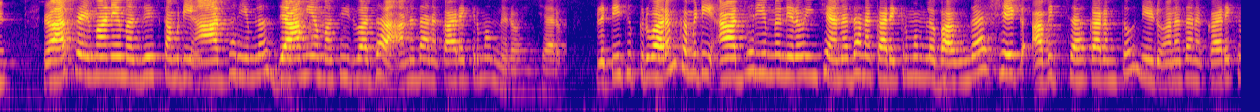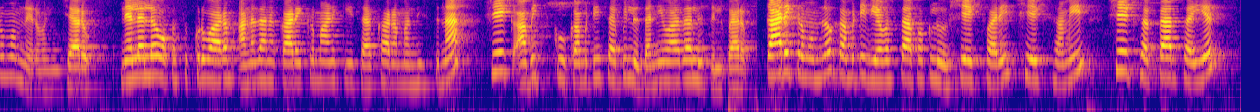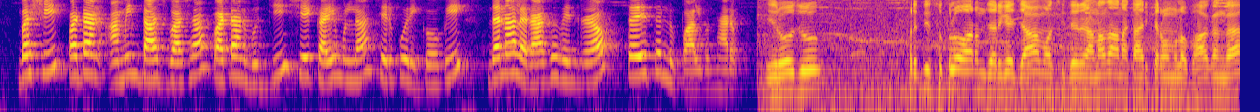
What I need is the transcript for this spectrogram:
రాష్ట్ర ఇమానియా మజ్లిస్ కమిటీ ఆధ్వర్యంలో జామియా మసీద్ వద్ద అన్నదాన కార్యక్రమం నిర్వహించారు. ప్రతి శుక్రవారం కమిటీ ఆధ్వర్యంలో నిర్వహించే అన్నదాన కార్యక్రమంలో భాగంగా షేక్ అబిద్ సహకారంతో నేడు అన్నదాన కార్యక్రమం నిర్వహించారు. నెలలో ఒక శుక్రవారం అన్నదాన కార్యక్రమానికి సహకారం అందిస్తున్న షేక్ అబిద్కు కమిటీ సభ్యులు ధన్యవాదాలు తెలిపారు. కార్యక్రమంలో కమిటీ వ్యవస్థాపకులు షేక్ ఫరీద్ షేక్ సమీర్ షేక్ సత్తార్ సయ్యద్ బషీర్ పఠాన్ అమీన్ తాజ్ బాషా పఠాన్ బుజ్జి షేక్ కరీముల్లా చెరుకూరి గోపి దనాల రాఘవేంద్రరావు తదితరులు పాల్గొన్నారు. ఈరోజు ప్రతి శుక్రవారం జరిగే జామా మసీద్ అన్నదాన కార్యక్రమంలో భాగంగా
